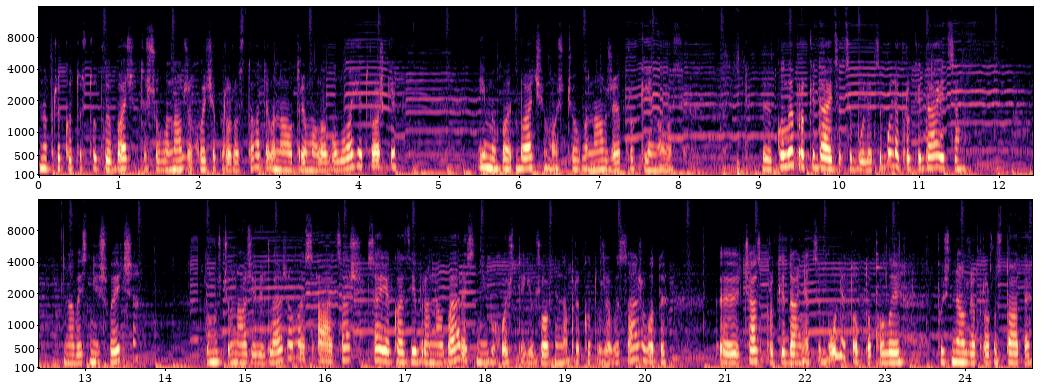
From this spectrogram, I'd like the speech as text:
Наприклад, ось тут ви бачите, що вона вже хоче проростати, вона отримала вологі трошки. І ми бачимо, що вона вже прокинулась. Е, Коли прокидається цибуля? Цибуля прокидається навесні швидше, тому що вона вже відлежалась. А ця ця, яка зібрана в вересні, ви хочете її в жовтні, наприклад, уже висаджувати. е, Час прокидання цибулі, тобто коли почне вже проростати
